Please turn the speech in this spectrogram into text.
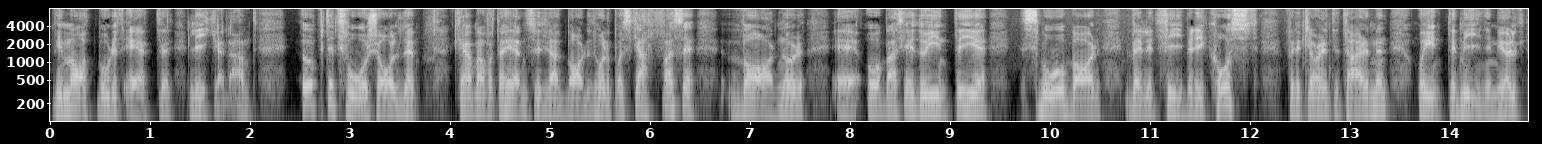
vid matbordet äter likadant upp till två års ålder kan man få ta hänsyn till att barnet håller på att skaffa sig vanor eh, och man ska då inte ge små barn väldigt fiberrik kost för det klarar inte tarmen och inte minimjölk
